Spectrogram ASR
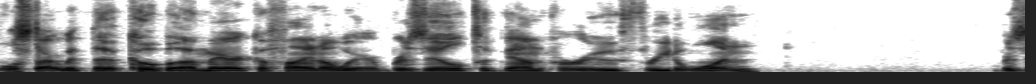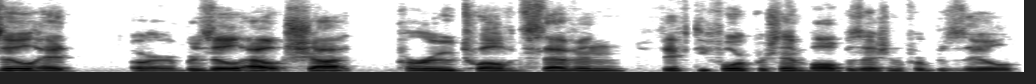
we'll start with the Copa America final, where Brazil took down Peru three to one. Brazil had, or Brazil outshot Peru 12 to 7, 54% ball possession for Brazil,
